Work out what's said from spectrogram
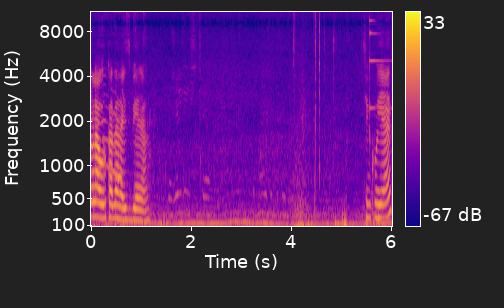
Laurka dalej zbiera. Może liście. Dziękuję.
